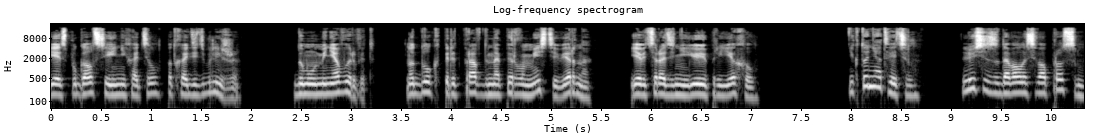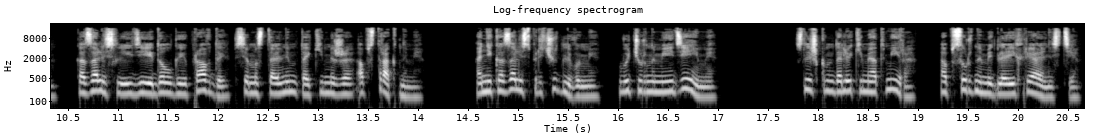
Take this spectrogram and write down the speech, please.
я испугался и не хотел подходить ближе. Думал, меня вырвет. Но долг перед правдой на первом месте, верно? Я ведь ради нее и приехал. Никто не ответил. Люси задавалась вопросом, казались ли идеи долга и правды всем остальным такими же абстрактными. Они казались причудливыми, вычурными идеями, слишком далекими от мира, абсурдными для их реальности.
